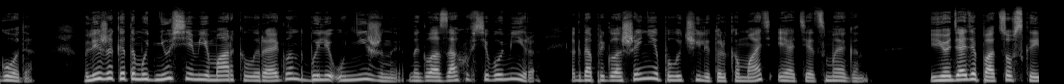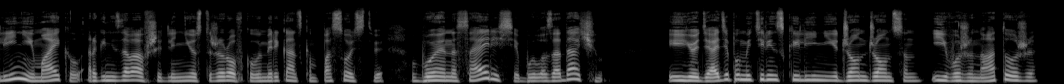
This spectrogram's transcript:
года. Ближе к этому дню семьи Маркл и Регланд были унижены на глазах у всего мира, когда приглашение получили только мать и отец Меган. Ее дядя по отцовской линии Майкл, организовавший для нее стажировку в американском посольстве в Буэнос-Айресе, был озадачен. И ее дядя по материнской линии Джон Джонсон, и его жена тоже,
